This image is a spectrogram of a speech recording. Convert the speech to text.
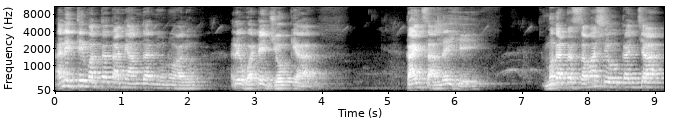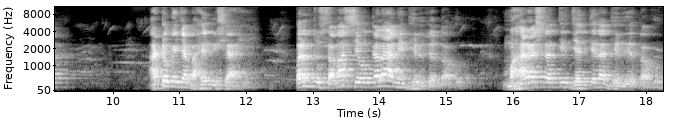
आणि ते म्हणतात आम्ही आमदार निवडून आलो. अरे व्हॉट ए जोक यार. काय चाललंय हे? मग आता समाजसेवकांच्या आटोक्याच्या बाहेर विषय आहे. परंतु समाजसेवकाला आम्ही धीर देतो आहोत. महाराष्ट्रातील जनतेला धीर देतो आहोत.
